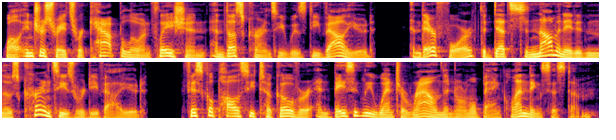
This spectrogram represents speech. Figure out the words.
while interest rates were capped below inflation and thus currency was devalued, and therefore the debts denominated in those currencies were devalued. Fiscal policy took over and basically went around the normal bank lending system.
